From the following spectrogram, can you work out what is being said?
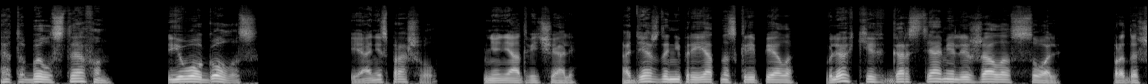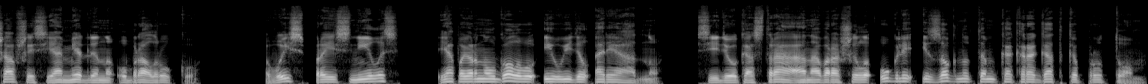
Это был Стефан. Его голос. Я не спрашивал. Мне не отвечали. Одежда неприятно скрипела. В легких горстями лежала соль. Продышавшись, я медленно убрал руку. Высь прояснилась. Я повернул голову и увидел Ариадну. Сидя у костра, она ворошила угли изогнутым, как рогатка, прутом,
